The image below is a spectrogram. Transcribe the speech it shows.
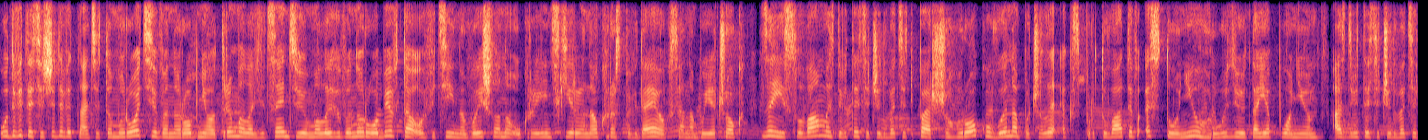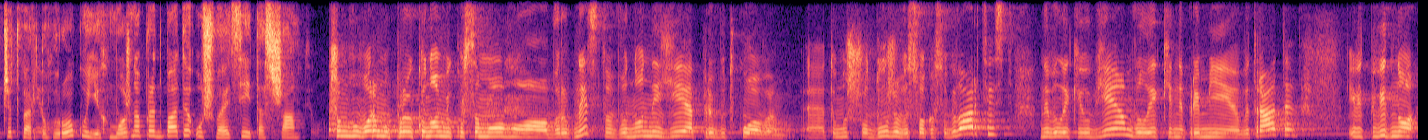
У 2019 році виноробня отримала ліцензію малих виноробів та офіційно вийшла на український ринок, розповідає Оксана Боячок. За її словами, з 2021 року вина почали експортувати в Естонію, Грузію та Японію. А з 2024 року їх можна придбати у Швеції та США. Якщо ми говоримо про економіку самого виробництва, воно не є прибутковим, е, тому що дуже висока собівартість, невеликий об'єм, великі непрямі витрати. І відповідно,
